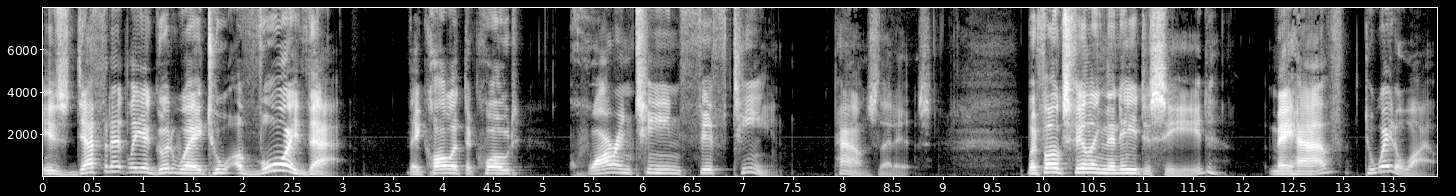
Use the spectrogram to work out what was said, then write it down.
is definitely a good way to avoid that. They call it the quote, quarantine 15 pounds, that is. But folks feeling the need to seed may have to wait a while.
